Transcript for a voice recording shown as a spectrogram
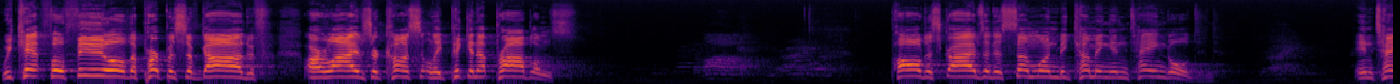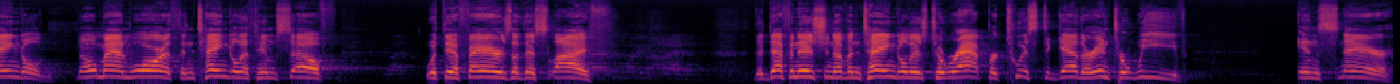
We can't fulfill the purpose of God if our lives are constantly picking up problems. Paul describes it as someone becoming entangled. Entangled. No man warreth, entangleth himself with the affairs of this life. The definition of entangle is to wrap or twist together, interweave, ensnare.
